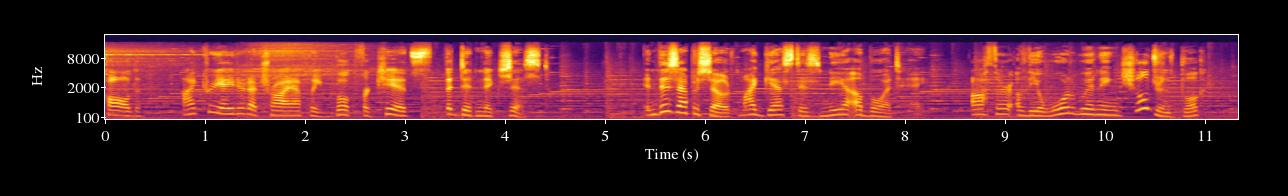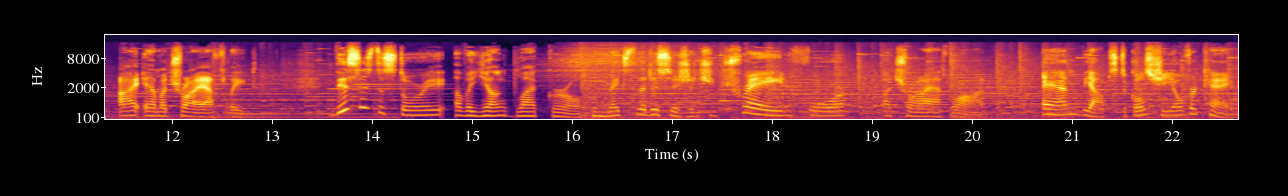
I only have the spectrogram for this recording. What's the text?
called I Created a Triathlete Book for Kids That Didn't Exist. In this episode, my guest is Nia Aboate, author of the award winning children's book, I Am a Triathlete. This is the story of a young black girl who makes the decision to train for a triathlon and the obstacles she overcame.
